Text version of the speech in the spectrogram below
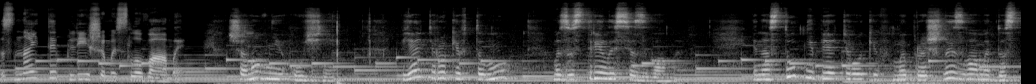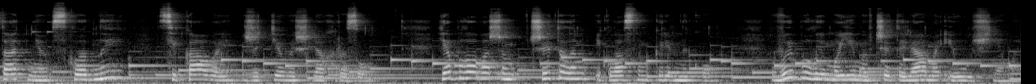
з найтеплішими словами. Шановні учні, п'ять років тому ми зустрілися з вами. І наступні п'ять років ми пройшли з вами достатньо складний, цікавий життєвий шлях разом. Я була вашим вчителем і класним керівником. Ви були моїми вчителями і учнями.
